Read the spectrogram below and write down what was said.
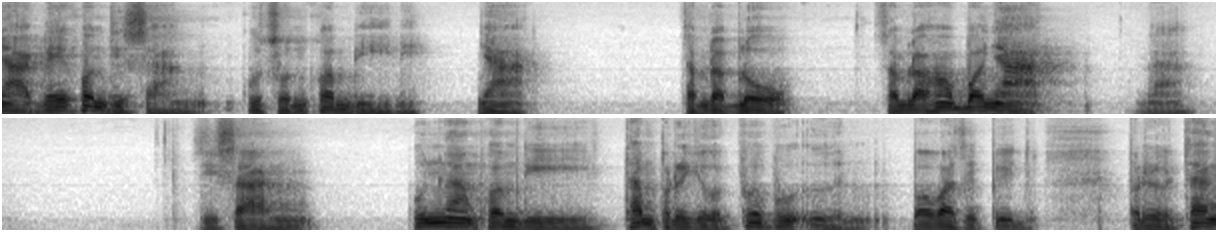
ยากเด้คนที่สร้างกุศลความดีนี่ ยากสำหรับโลกสำหรับเฮาบ่ยากนะสิสร้างคุณงามความดีทำประโยชน์เพื่อผู้อื่นบ่ว่าสิเป็นประโยชน์ทั้ง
